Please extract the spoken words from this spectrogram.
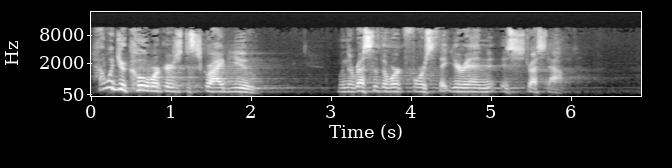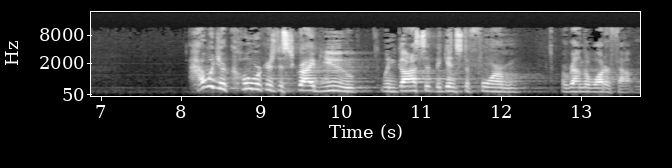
How would your coworkers describe you when the rest of the workforce that you're in is stressed out? How would your coworkers describe you when gossip begins to form around the water fountain?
